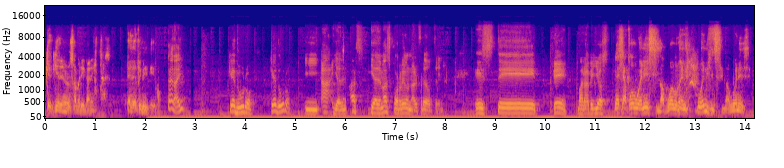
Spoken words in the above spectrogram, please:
que quieren los americanistas. Es definitivo. Caray, qué duro, qué duro. Y, ah, y además, y además corrieron a Alfredo Tena. Este, qué maravilloso. Esa fue buenísima, fue buen- buenísima, buenísima.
